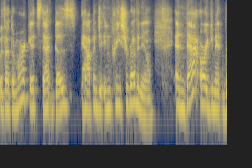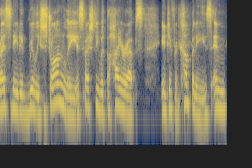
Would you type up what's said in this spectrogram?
with other markets, that does happen to increase your revenue. And that argument resonated really strongly, especially with the higher ups in different companies. And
